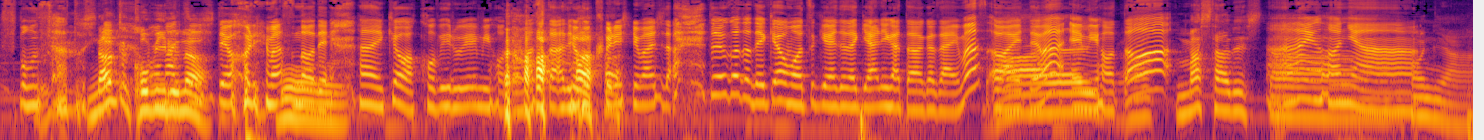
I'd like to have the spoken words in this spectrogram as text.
スポンサーとしてなんかこびるな。お待ちしておりますのではい今日はこびるえみほとマスターでお送りしました。ということで今日もお付き合いいただきありがとうございます。お相手はえみほとマスターでしたはいほにゃーほにゃー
